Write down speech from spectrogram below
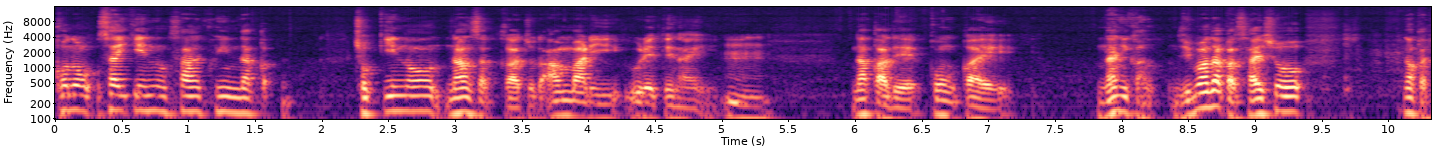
この最近の作品なんか直近の何作かはちょっとあんまり売れてないうん。中で今回何か自分はだから最初なんか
